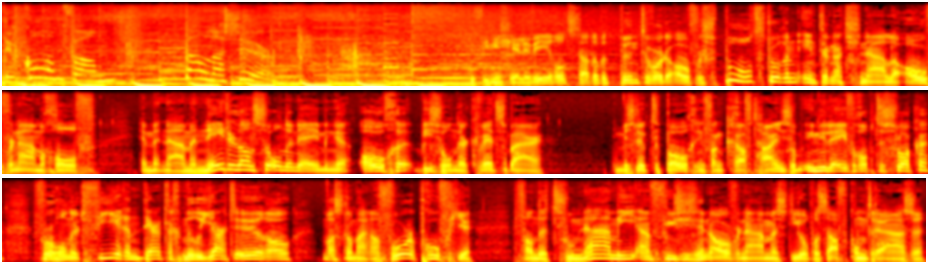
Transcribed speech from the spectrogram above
De column van Paul Lasseur. De financiële wereld staat op het punt te worden overspoeld door een internationale overnamegolf. En met name Nederlandse ondernemingen ogen bijzonder kwetsbaar. De mislukte poging van Kraft Heinz om Unilever op te slokken voor 134 miljard euro was nog maar een voorproefje van de tsunami aan fusies en overnames die op ons afkomt razen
